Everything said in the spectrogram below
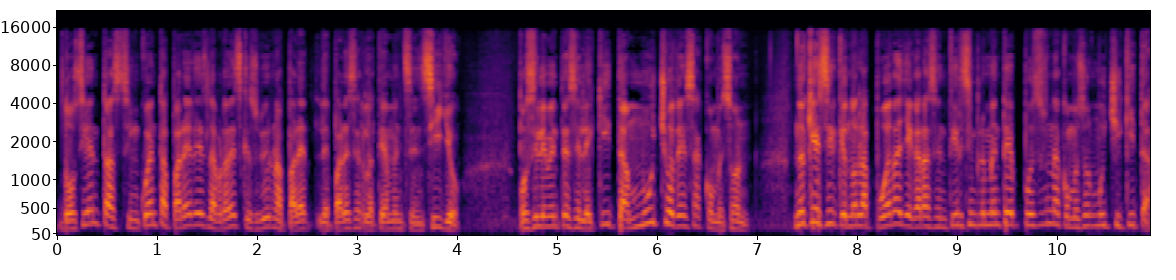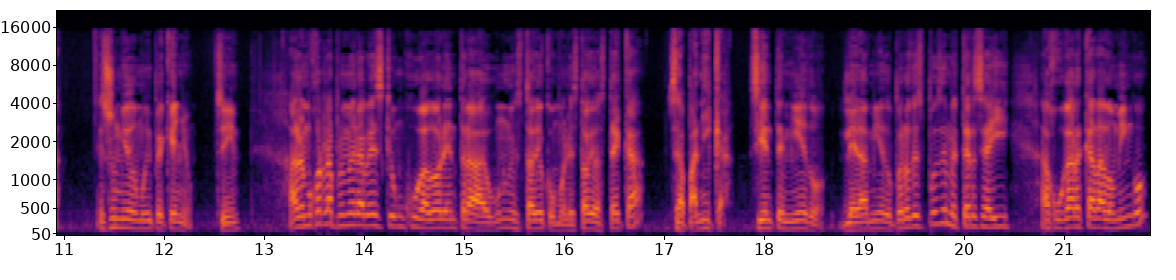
250 paredes, la verdad es que subir una pared le parece relativamente sencillo. Posiblemente se le quita mucho de esa comezón. No quiere decir que no la pueda llegar a sentir, simplemente pues es una comezón muy chiquita. Es un miedo muy pequeño, ¿sí? A lo mejor la primera vez que un jugador entra a un estadio como el Estadio Azteca, se apanica, siente miedo, le da miedo, pero después de meterse ahí a jugar cada domingo,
